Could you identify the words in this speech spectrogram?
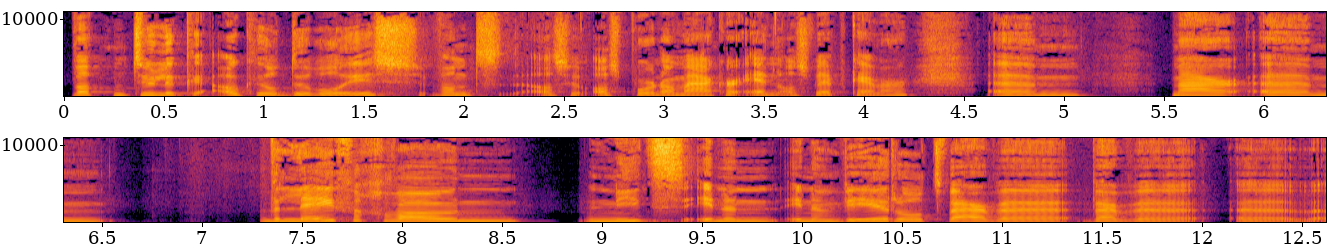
Wat natuurlijk ook heel dubbel is, want als, als pornomaker en als webcammer. Ehm, maar ehm, we leven gewoon niet in een, in een wereld waar we, waar we eh,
